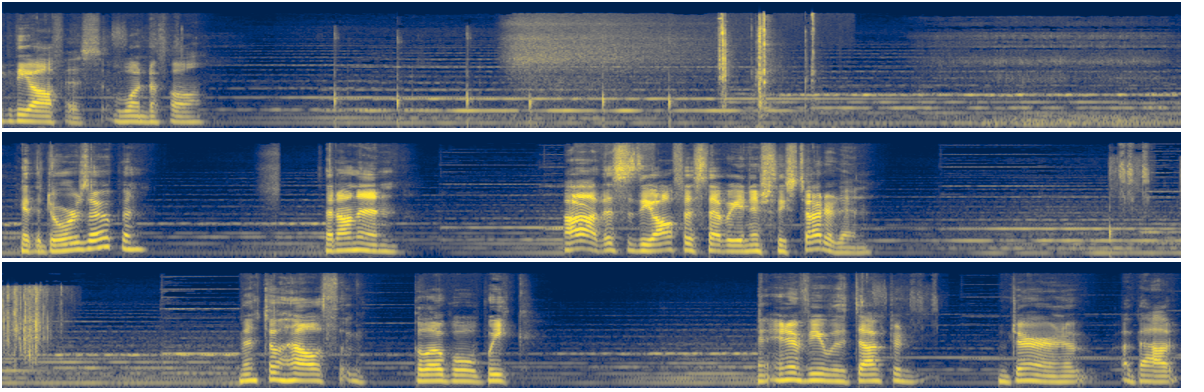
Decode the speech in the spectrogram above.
To the office. Wonderful. Okay, the door is open. Head on in. Ah, this is the office that we initially started in. Mental Health Global Week. An interview with Dr. Deern about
